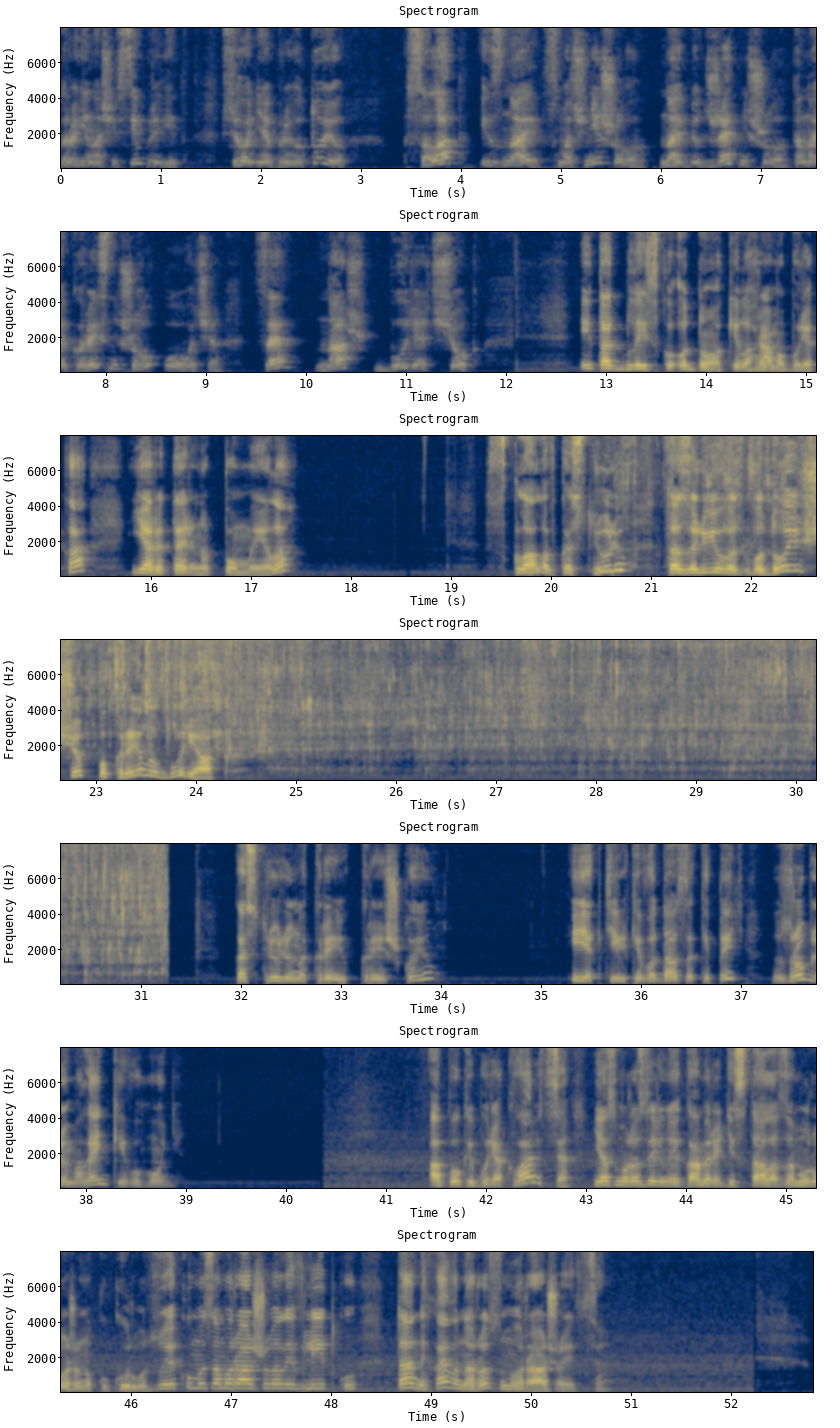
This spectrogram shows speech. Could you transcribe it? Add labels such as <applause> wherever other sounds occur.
Дорогі наші, всім привіт! Сьогодні я приготую салат із найсмачнішого, найбюджетнішого та найкориснішого овоча. Це наш бурячок. І так близько 1 кг буряка я ретельно помила, склала в кастрюлю та залью водою, щоб покрило буряк. Кастрюлю накрию кришкою. І як тільки вода закипить, зроблю маленький вогонь. А поки буряк вариться, я з морозильної камери дістала заморожену кукурудзу, яку ми заморажували влітку, та нехай вона розморажується.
